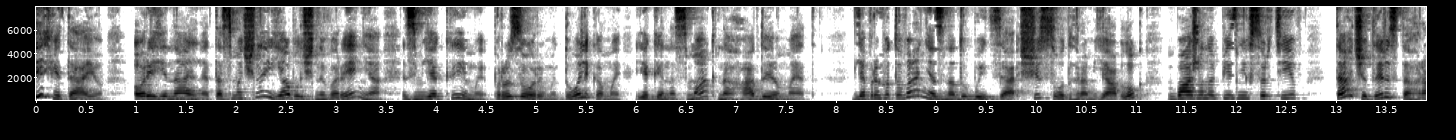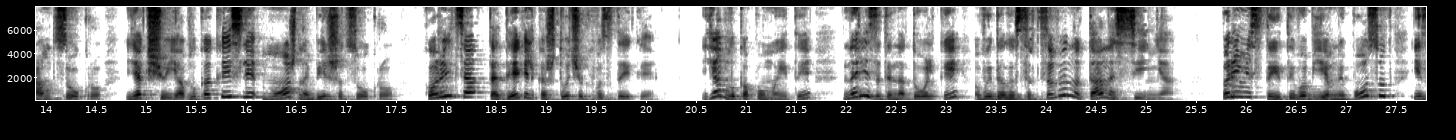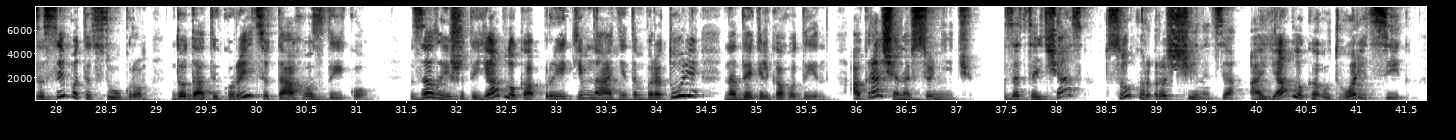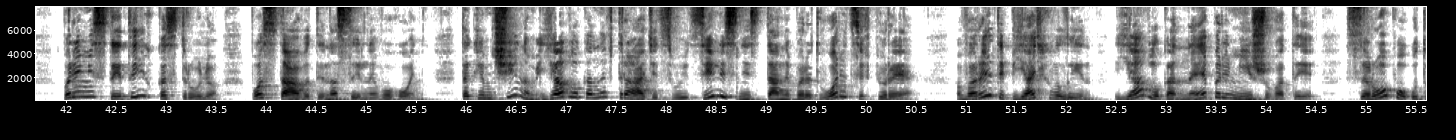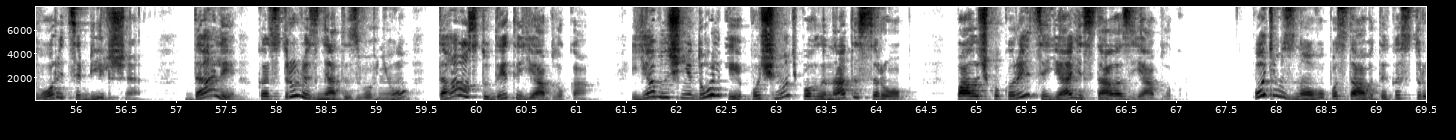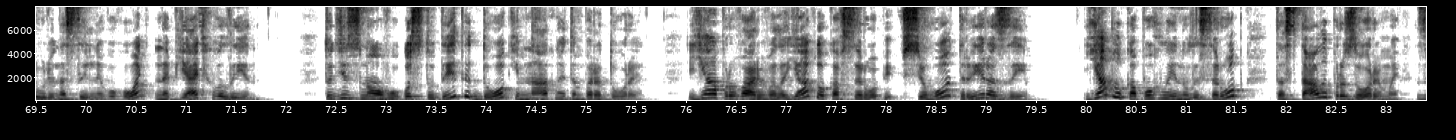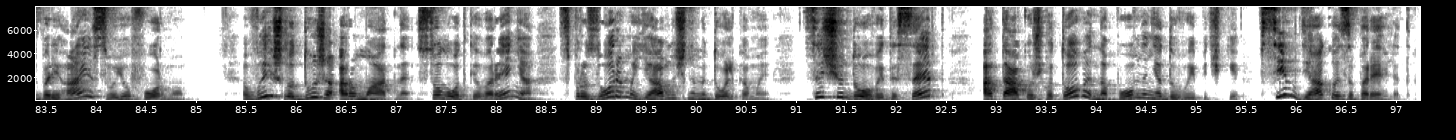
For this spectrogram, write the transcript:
Всіх вітаю! Оригінальне та смачне яблучне варення з м'якими прозорими дольками, яке на смак нагадує мед. Для приготування знадобиться 600 г яблук, бажано пізніх сортів, та 400 г цукру. Якщо яблука кислі, можна більше цукру, кориця та декілька штучок гвоздики. Яблука помити, нарізати на дольки, видали серцевину та насіння. Перемістити в об'ємний посуд і засипати цукром, додати корицю та гвоздику. Залишити яблука при кімнатній температурі на декілька годин, а краще на всю ніч. За цей час цукор розчиниться, а яблука утворять сік. Перемістити їх в каструлю, поставити на сильний вогонь. Таким чином яблука не втратять свою цілісність та не перетворяться в пюре. Варити 5 хвилин, яблука не перемішувати, сиропу утвориться більше. Далі каструлю зняти з вогню та остудити яблука. Яблучні дольки почнуть поглинати сироп. Паличку кориці я дістала з яблук. Потім знову поставити каструлю на сильний вогонь на 5 хвилин. Тоді знову остудити до кімнатної температури. Я проварювала яблука в сиропі всього 3 рази. Яблука поглинули сироп та стали прозорими, зберігає свою форму. Вийшло дуже ароматне, солодке варення з прозорими яблучними дольками. Це чудовий десерт, а також готове наповнення до випічки. Всім дякую за перегляд!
